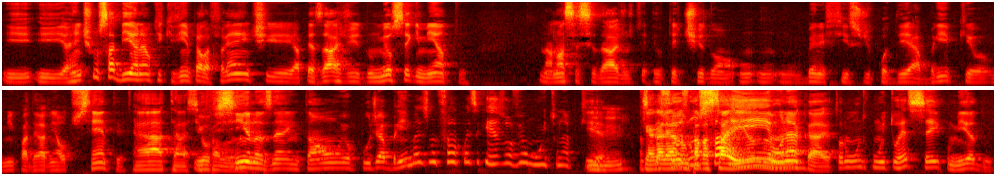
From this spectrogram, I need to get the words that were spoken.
E, e a gente não sabia né, o que, que vinha pela frente, apesar de, do meu segmento, na nossa cidade, eu ter, tido um, um- um benefício de poder abrir, porque eu me enquadrava em auto center Ah, tá. E falou. oficinas, né? Então eu pude abrir, mas não foi uma coisa que resolveu muito, né? Porque Uhum. as Que pessoas não não, saíam, saindo, né, né? cara? Todo mundo com muito receio, com medo.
